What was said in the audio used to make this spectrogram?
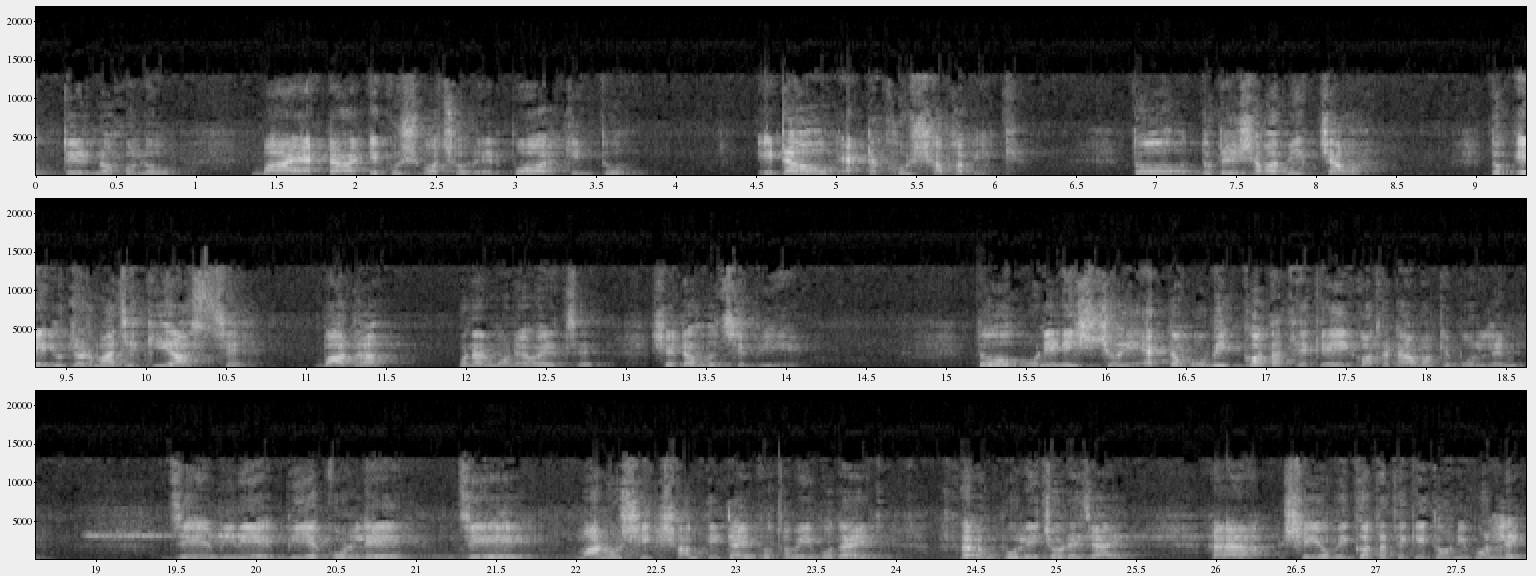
উত্তীর্ণ হলো বা একটা একুশ বছরের পর কিন্তু এটাও একটা খুব স্বাভাবিক। তো দুটোই স্বাভাবিক চাওয়া। তো এই দুটোর মাঝে কি আসছে? বাধা ওনার মনে হয়েছে, সেটা হচ্ছে বিয়ে। তো উনি নিশ্চয়ই একটা অভিজ্ঞতা থেকে এই কথাটা আমাকে বললেন যে বিয়ে বিয়ে করলে যে মানসিক শান্তিটাই প্রথমেই বোধহয় বলি চড়ে যায় সেই অভিজ্ঞতা থেকেই তো উনি বললেন।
